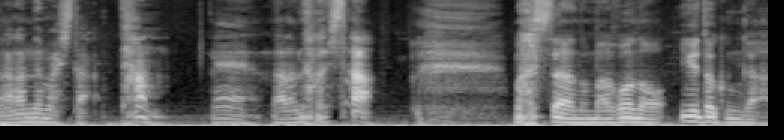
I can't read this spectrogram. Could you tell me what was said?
並んでました。タン。ね。並んでました。マスターの孫のゆうとくんが。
